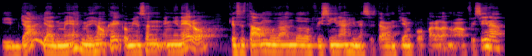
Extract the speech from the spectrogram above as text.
y ya, y al mes me dijeron, ok, comienzan en enero, que se estaban mudando de oficinas y necesitaban tiempo para la nueva oficina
